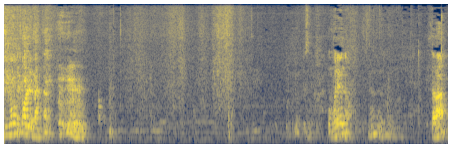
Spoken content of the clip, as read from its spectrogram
du monde quand le matin. Vous comprenez ou non Ça va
